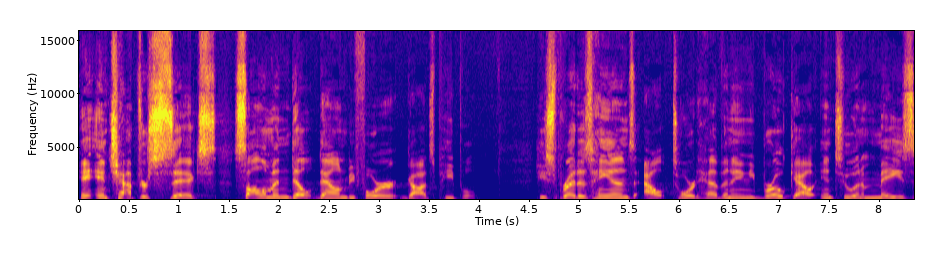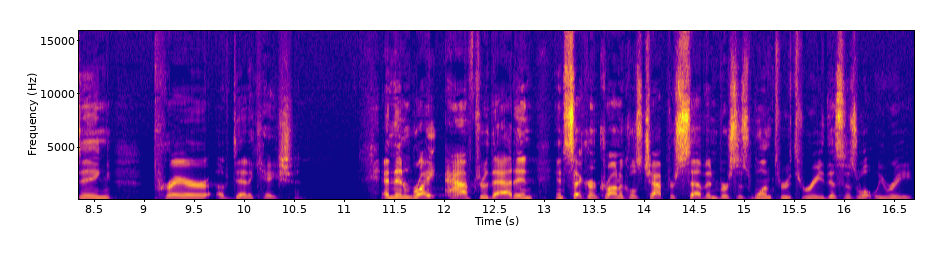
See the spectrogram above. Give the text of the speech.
In, in, chapter 6, Solomon knelt down before God's people. He spread his hands out toward heaven and he broke out into an amazing prayer of dedication. And then, right after that, in, in 2 Chronicles chapter 7, verses 1 through 3, this is what we read.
